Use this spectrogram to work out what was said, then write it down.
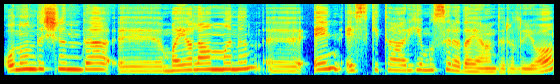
onun dışında e, mayalanmanın e, en eski tarihi Mısır'a dayandırılıyor.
